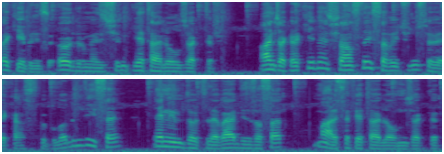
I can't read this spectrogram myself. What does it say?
rakibinizi öldürmeniz için yeterli olacaktır. Ancak rakibiniz şanslıysa ve üçüncü seviye kaskı bulabildiyse M24 ile verdiğiniz hasar maalesef yeterli olmayacaktır.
